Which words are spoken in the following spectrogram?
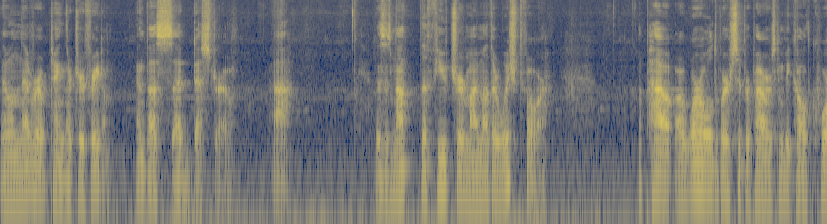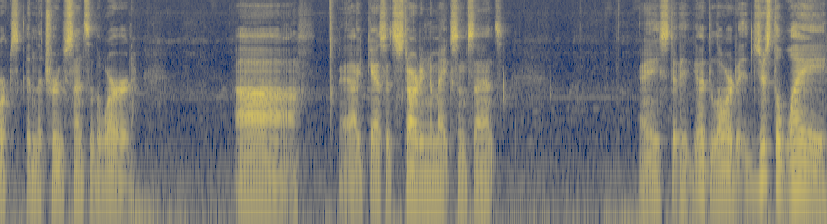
They will never obtain their true freedom. And thus said Destro. Ah. This is not the future my mother wished for. A, pow- a world where superpowers can be called quirks in the true sense of the word. Ah. I guess it's starting to make some sense. And he's still, good lord, just the way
